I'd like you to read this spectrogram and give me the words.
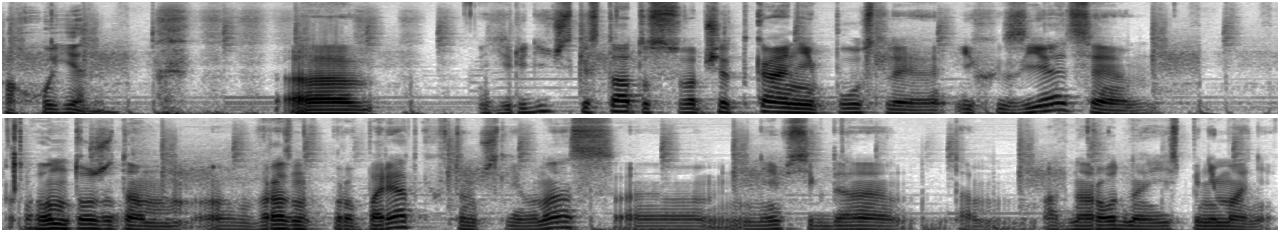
Охуенно. А, юридический статус вообще тканей после их изъятия он тоже там э, в разных правопорядках, в том числе и у нас, э, не всегда там однородное есть понимание.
